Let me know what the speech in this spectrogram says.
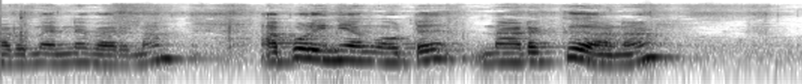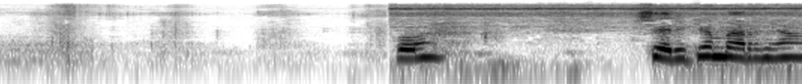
നടന്ന് തന്നെ വരണം. അപ്പോൾ ഇനി അങ്ങോട്ട് നടക്കുകയാണ്. ഇപ്പോൾ ശരിക്കും പറഞ്ഞാൽ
